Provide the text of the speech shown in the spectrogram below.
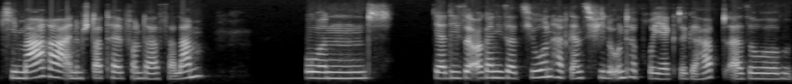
Kimara, einem Stadtteil von Dar es Salaam. Und ja, diese Organisation hat ganz viele Unterprojekte gehabt. Also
